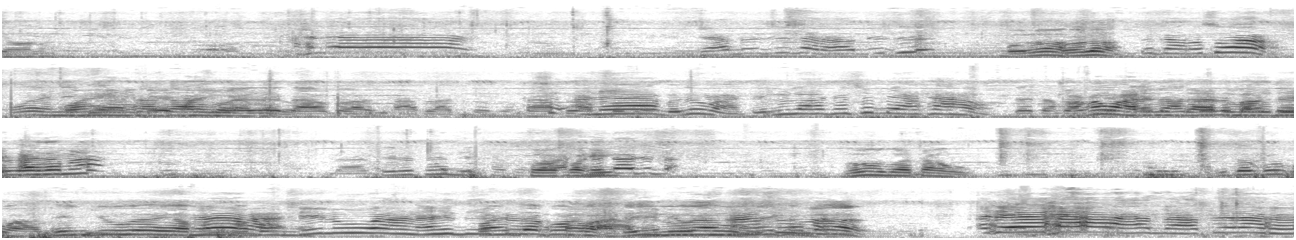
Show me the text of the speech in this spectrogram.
કહેવાનું બોલો. બોલો. શું કરો છો? કોઈ કોઈ નહીં, બેઠા છીએ તાપ તાપ લાગતો હતો. અને બધું વાટેલું લાગે છે બેઠા હો. તે તમે દાંતેલું બધું દેખાય તમને? દાંતેલું ક્યાં દેખાતું? તો પછી? જતા જતા. જો બતાવું? ઈ તો કોક વાઢીને ગયું હે અમને વાટેલું આ નહીં પણ તો કોક વાઢીને ગયું અમને ખબર. અરે આ હે.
